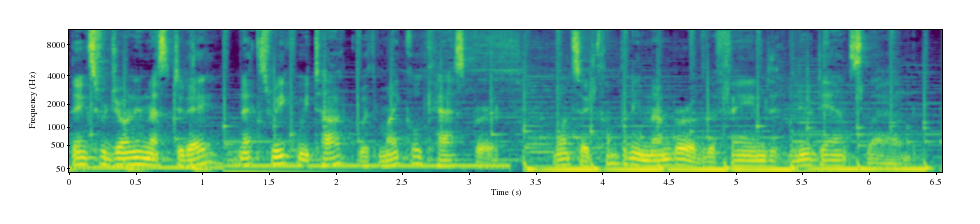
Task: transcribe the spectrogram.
Thanks for joining us today. Next week, we talk with Michael Casper, once a company member of the famed New Dance Lab.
